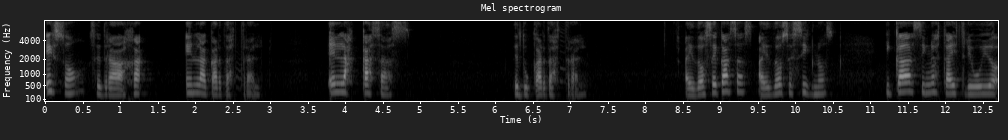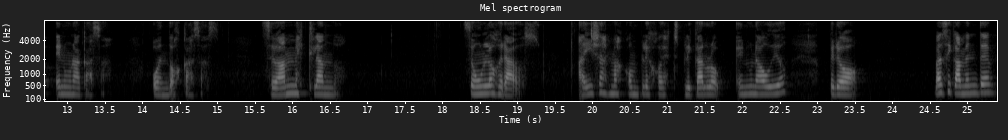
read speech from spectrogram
eso se trabaja en la carta astral en las casas de tu carta astral. Hay 12 casas, hay 12 signos y cada signo está distribuido en una casa o en dos casas. Se van mezclando según los grados. Ahí ya es más complejo explicarlo en un audio, pero básicamente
